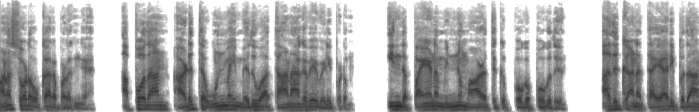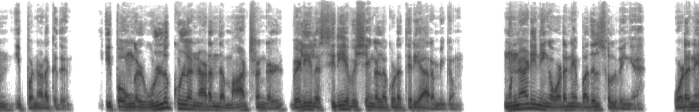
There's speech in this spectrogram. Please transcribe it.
மனசோட உட்கார பழகுங்க. அப்போதான் அடுத்த உண்மை மெதுவா தானாகவே வெளிப்படும். இந்த பயணம் இன்னும் ஆழத்துக்கு போக போகுது. அதுக்கான தயாரிப்பு தான் இப்போ நடக்குது. இப்போ உங்கள் உள்ளுக்குள்ள நடந்த மாற்றங்கள் வெளியில சிறிய விஷயங்கள்ல கூட தெரிய ஆரம்பிக்கும். முன்னாடி நீங்க உடனே பதில் சொல்வீங்க. உடனே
